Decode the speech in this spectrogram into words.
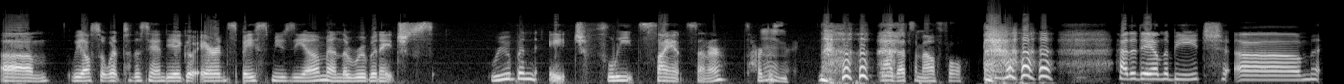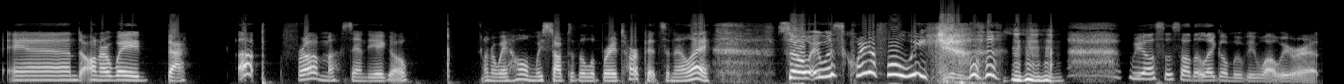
Um, we also went to the San Diego Air and Space Museum and the Reuben H. Reuben H. Fleet Science Center. It's hard to say. Yeah, that's a mouthful. Had a day on the beach, um, and on our way back up from San Diego, on our way home, we stopped at the La Brea Tar Pits in LA. So it was quite a full week. we also saw the Lego movie while we were at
